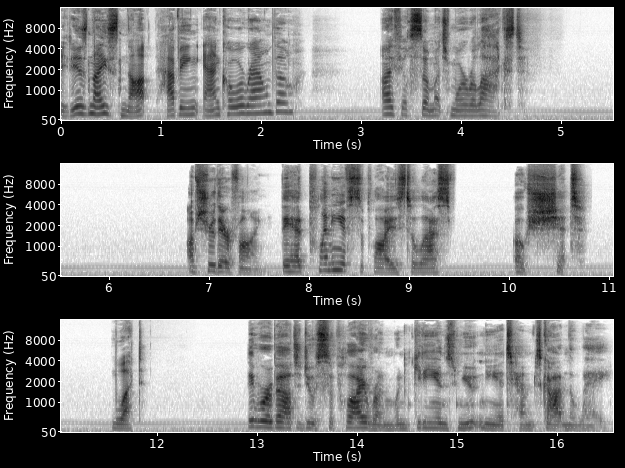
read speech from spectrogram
it is nice not having Anko around, though. I feel so much more relaxed. I'm sure they're fine. They had plenty of supplies to last. Oh shit. What? They were about to do a supply run when Gideon's mutiny attempt got in the way.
